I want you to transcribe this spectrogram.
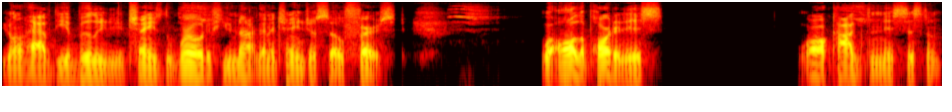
You don't have the ability to change the world if you're not going to change yourself first. We're all a part of this. We're all cogs in this system.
